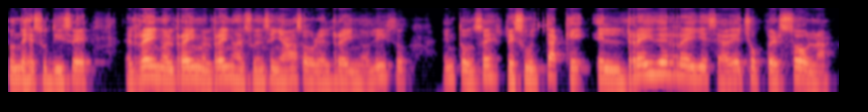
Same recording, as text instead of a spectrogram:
donde Jesús dice el reino, el reino, el reino. Jesús enseñaba sobre el reino, listo. Entonces resulta que el rey de reyes se había hecho persona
